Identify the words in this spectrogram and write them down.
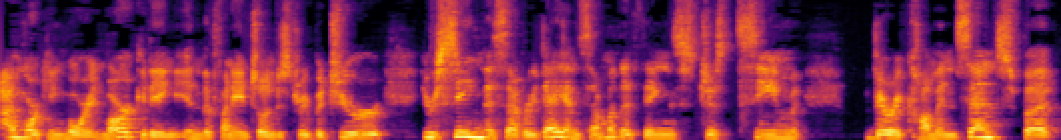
I'm working more in marketing in the financial industry, but you're you're seeing this every day and some of the things just seem very common sense, but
